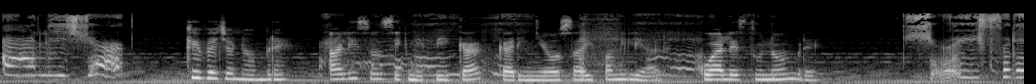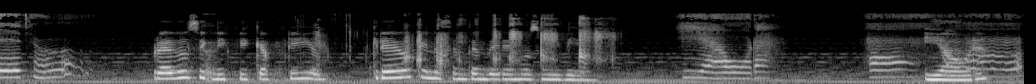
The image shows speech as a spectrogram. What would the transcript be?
Alison. Qué bello nombre. Alison significa cariñosa y familiar. ¿Cuál es tu nombre? Soy Fredo. Fredo significa frío. Creo que nos entenderemos muy bien. ¿Y ahora? ¿Y ahora?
